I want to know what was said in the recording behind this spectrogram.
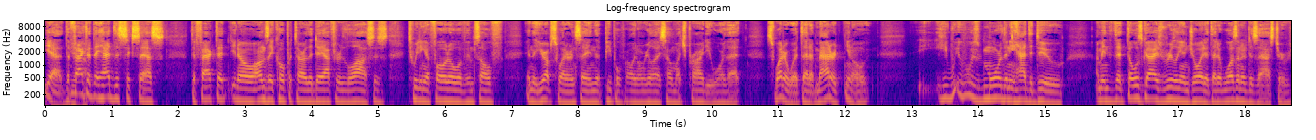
Yeah, the Yeah. fact that they had this success, the fact that you know Anze Kopitar the day after the loss is tweeting a photo of himself in the Europe sweater and saying that people probably don't realize how much pride he wore that sweater with. That it mattered, you know, he it was more than he had to do. I mean, that those guys really enjoyed it. That it wasn't a disaster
